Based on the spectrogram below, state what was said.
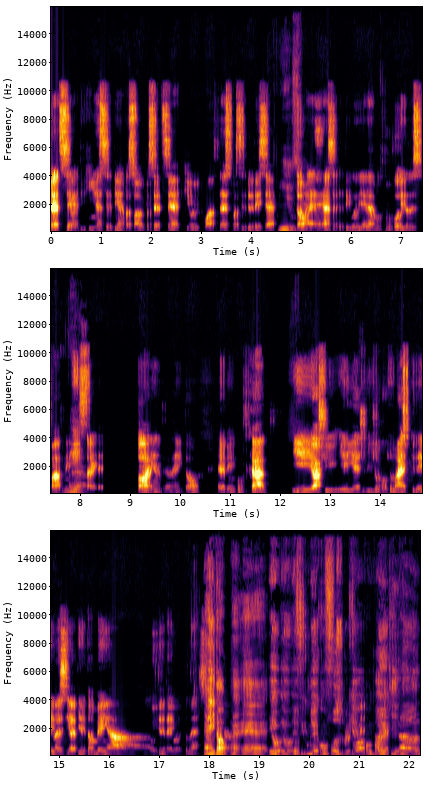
7.7, quem é 70 sobe para 7.7, quem é 8.4 desce para 77. Isso. Então, é, essa categoria é muito concorrida nesse fato. Ninguém é. sai só entra, né? Então, é bem complicado. E eu acho que iria dividir um pouquinho mais, porque daí nós ia ter também a 88, né? É, então, é, é, eu, eu, eu fico meio confuso porque eu acompanho aqui na,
